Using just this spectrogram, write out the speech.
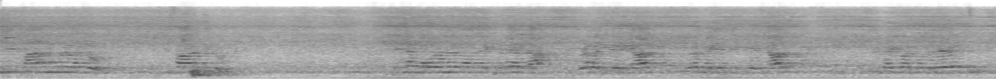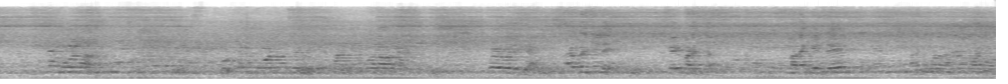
ഈ സാധനങ്ങൾ കണ്ടു. ഈ സാധനം അല്ല ഇവിടെ വെച്ച് കഴിഞ്ഞാൽ ഇവിടെ കൈയെത്തി കഴിഞ്ഞാൽ കൈ വന്നത് ഇതിന്റെ മുകളിലാണ്. മുട്ടിന് മുകളിൽ തണുപ്പിന് മുകളിലാണ് ഇപ്പോൾ വിളിക്കുക അത് വിളിച്ചില്ലേ കൈ മടക്കുക. മടക്കിയിട്ട് നല്ല മടക്കണം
